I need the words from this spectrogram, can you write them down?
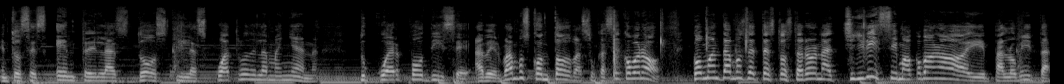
Entonces, entre las 2 y las 4 de la mañana, tu cuerpo dice, a ver, vamos con todo, bazooka, ¿sí? ¿Cómo no? ¿Cómo andamos de testosterona? Chirísimo, ¿cómo no? Y palomita.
